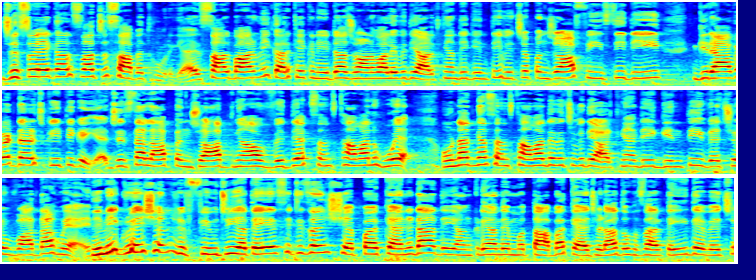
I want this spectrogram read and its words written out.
ਜਿਸ ਤੋਂ ਇਹ ਗੱਲ ਸੱਚ ਸਾਬਤ ਹੋ ਰਹੀ ਹੈ। ਇਸ ਸਾਲ 12ਵੀਂ ਕਰਕੇ ਕੈਨੇਡਾ ਜਾਣ ਵਾਲੇ ਵਿਦਿਆਰਥੀਆਂ ਦੀ ਗਿਣਤੀ ਵਿੱਚ 50% ਦੀ ਗਿਰਾਵਟ ਦਰਜ ਕੀਤੀ ਗਈ ਹੈ, ਜਿਸ ਦਾ ਲਾਭ ਪੰਜਾਬ ਦੀਆਂ ਵਿਦਿਅਕ ਸੰਸਥਾਵਾਂ ਨੂੰ ਹੋਇਆ ਹੈ। ਉਹਨਾਂ ਦੀਆਂ ਸੰਸਥਾਵਾਂ ਦੇ ਵਿੱਚ ਵਿਦਿਆਰਥੀਆਂ ਦੀ ਗਿਣਤੀ ਵਿੱਚ ਵਾਧਾ ਹੋਇਆ ਹੈ। ਇਮੀਗ੍ਰੇਸ਼ਨ, ਰਿਫਿਊਜੀ ਅਤੇ ਸਿਟੀਜ਼ਨਸ਼ਿਪ ਕੈਨੇਡਾ ਦੇ ਅੰਕੜਿਆਂ ਦੇ ਮੁਤਾਬਕ ਹੈ, ਜਿਹੜਾ 2023 ਦੇ ਵਿੱਚ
